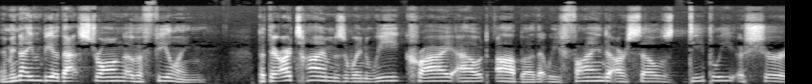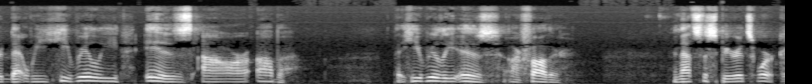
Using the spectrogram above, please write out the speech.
It may not even be that strong of a feeling, but there are times when we cry out Abba that we find ourselves deeply assured that we, He really is our Abba, that He really is our Father. And that's the Spirit's work,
